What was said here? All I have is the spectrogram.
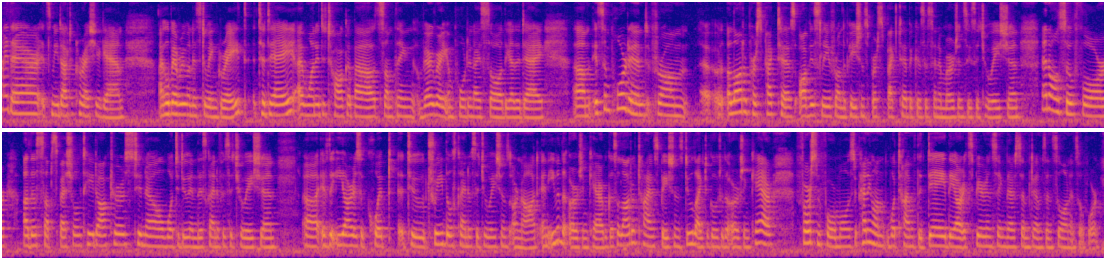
Hi there, it's me, Dr. Qureshi again. I hope everyone is doing great. Today, I wanted to talk about something very, very important I saw the other day. Um, it's important from a, a, lot of perspectives, obviously, from the patient's perspective, because it's an emergency situation, and also for other subspecialty doctors to know what to do in this kind of a situation uh, if the ER is equipped to treat those kind of situations or not, and even the urgent care, because a lot of times patients do like to go to the urgent care first and foremost, depending on what time of the day they are experiencing their symptoms and so on and so forth.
